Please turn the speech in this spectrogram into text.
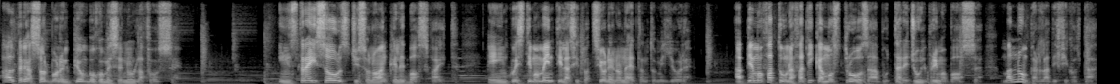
altre assorbono il piombo come se nulla fosse. In Stray Souls ci sono anche le boss fight, e in questi momenti la situazione non è tanto migliore. Abbiamo fatto una fatica mostruosa a buttare giù il primo boss, ma non per la difficoltà.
